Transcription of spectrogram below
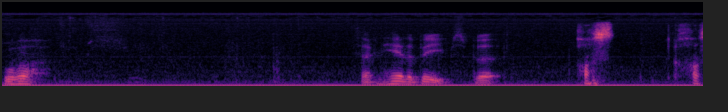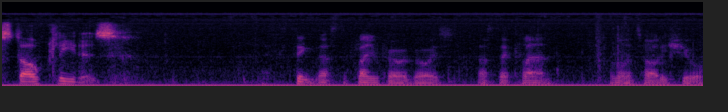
Whoa. So I can hear the beeps, but Host- hostile cleaners. I think that's the flamethrower guys. That's their clan. I'm not entirely sure.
